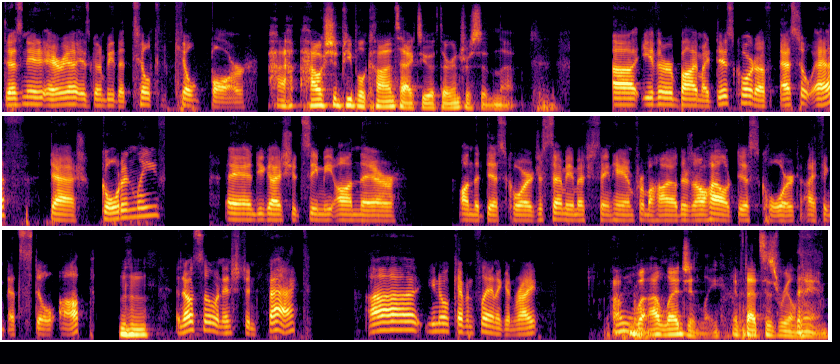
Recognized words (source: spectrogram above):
designated area is gonna be the Tilted Kilt Bar. How, how should people contact you if they're interested in that? uh, either by my Discord of SOF dash Golden Leaf, and you guys should see me on there on the Discord. Just send me a message saying, "Hey, I'm from Ohio." There's an Ohio Discord. I think that's still up. hmm And also an interesting fact. Uh, you know Kevin Flanagan, right? Oh, yeah. well, allegedly, if that's his real name.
